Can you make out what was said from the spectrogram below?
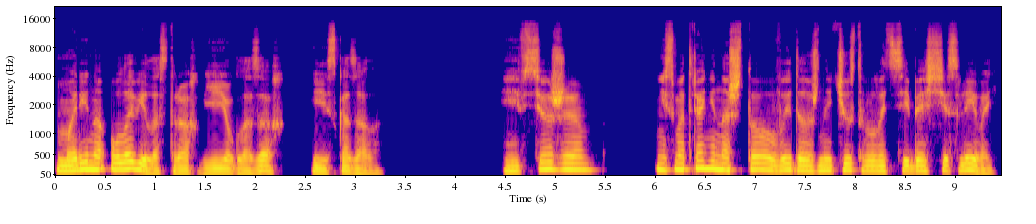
Марина уловила страх в ее глазах и сказала. «И все же, несмотря ни на что, вы должны чувствовать себя счастливой,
